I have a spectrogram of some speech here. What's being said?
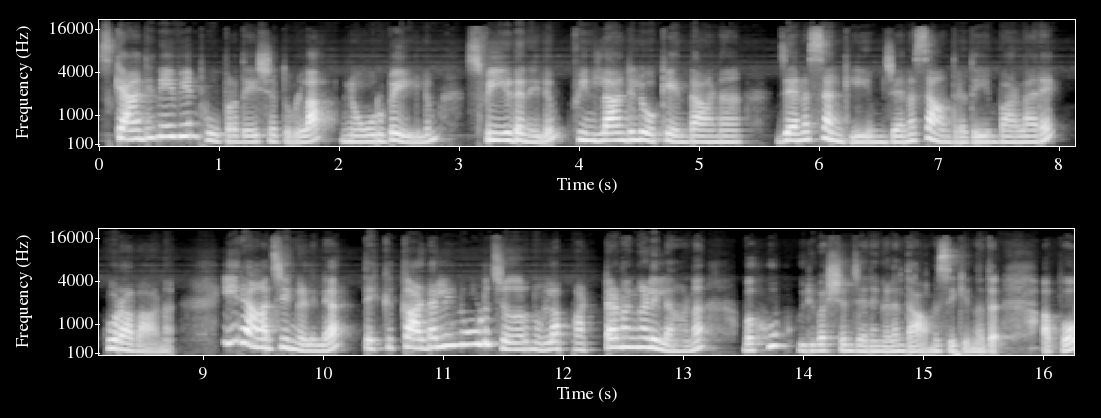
സ്കാൻഡിനേവിയൻ ഭൂപ്രദേശത്തുള്ള നോർവേയിലും സ്വീഡനിലും ഫിൻലാൻഡിലും ഒക്കെ എന്താണ്? ജനസംഖ്യയും ജനസാന്ദ്രതയും വളരെ കുറവാണ്. ഈ രാജ്യങ്ങളിൽ തെക്ക് കടലിനോട് ചേർന്നുള്ള പട്ടണങ്ങളിലാണ് ബഹുഭൂരിപക്ഷം ജനങ്ങളും താമസിക്കുന്നത്. അപ്പോൾ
